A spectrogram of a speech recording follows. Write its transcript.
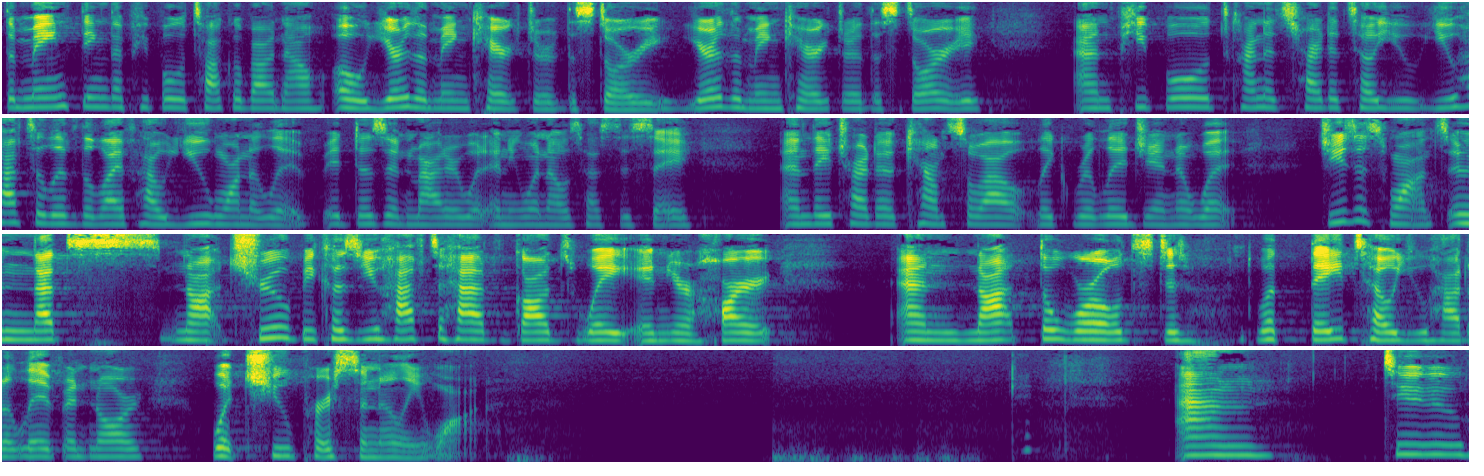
the main thing that people talk about now oh, you're the main character of the story, you're the main character of the story. And people kind of try to tell you, you have to live the life how you want to live. It doesn't matter what anyone else has to say. And they try to cancel out like religion and what Jesus wants. And that's not true because you have to have God's way in your heart and not the world's what they tell you how to live and nor what you personally want. Okay. And to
